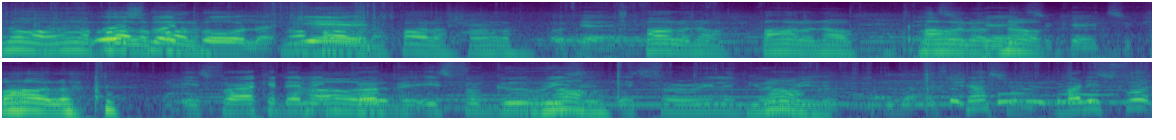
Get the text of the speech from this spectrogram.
No, no, no, Where's Paolo, my Paolo. No, Yeah. Paolo, Paolo, Paolo. Okay. Paolo, no. Paolo, no. Paolo, okay, no. it's okay, it's okay. Paolo. It's for academic Oh, purpose. It's for good no. reason. It's for really good No. reason. Trust me. But it's for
